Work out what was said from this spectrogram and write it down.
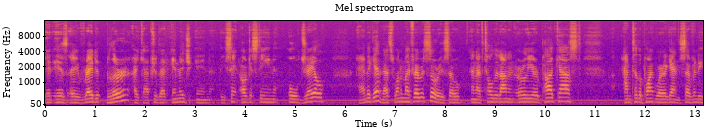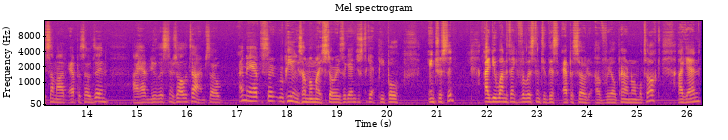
It is a red blur. I captured that image in the St. Augustine Old Jail. And again, that's one of my favorite stories. So, and I've told it on an earlier podcast. I'm to the point where, again, 70 some odd episodes in, I have new listeners all the time, so I may have to start repeating some of my stories again just to get people interested. I do want to thank you for listening to this episode of Real Paranormal Talk. Again,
